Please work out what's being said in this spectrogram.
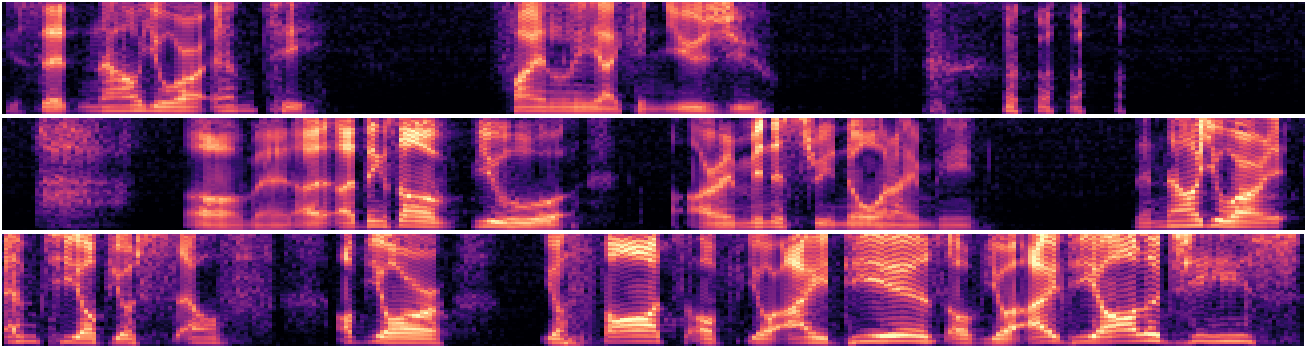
He said, Now you are empty. Finally, I can use you. oh, man. I, I think some of you who are in ministry know what I mean. And now you are empty of yourself, of your, your thoughts, of your ideas, of your ideologies,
